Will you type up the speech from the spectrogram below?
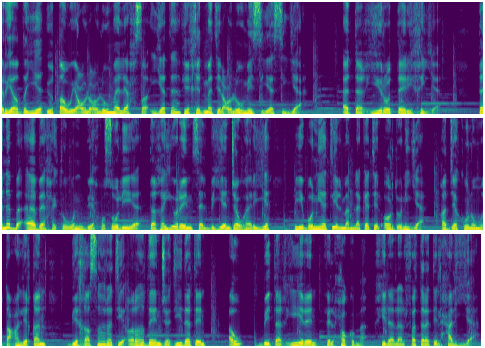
رياضي يطوع العلوم الإحصائية في خدمة العلوم السياسية. التغيير التاريخي. تنبأ باحثون بحصول تغير سلبي جوهري في بنية المملكة الأردنية قد يكون متعلقا بخسارة أراض جديدة أو بتغيير في الحكم خلال الفترة الحالية.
